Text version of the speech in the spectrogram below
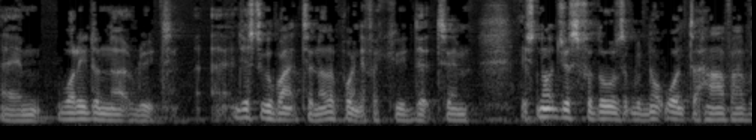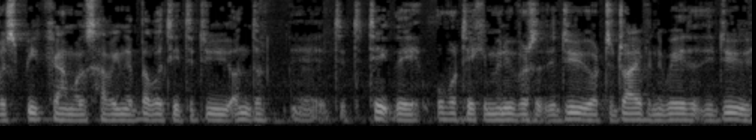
um, worried on that route. And just to go back to another point, if I could, that um, it's not just for those that would not want to have average speed cameras having the ability to do under uh, to, to take the overtaking manoeuvres that they do or to drive in the way that they do.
